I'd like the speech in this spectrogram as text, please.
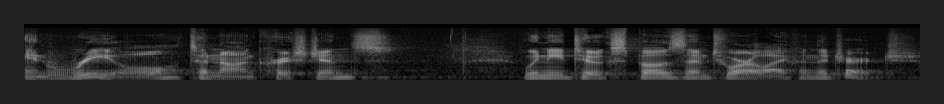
and real to non Christians, we need to expose them to our life in the church.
